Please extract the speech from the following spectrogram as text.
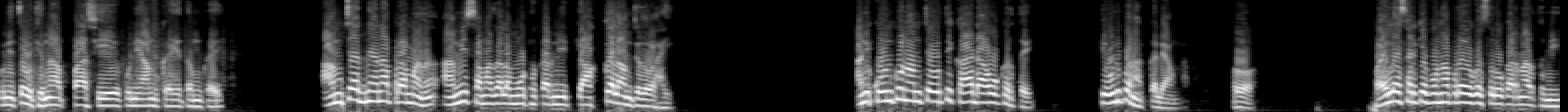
कुणी चौथी ना पास ये कुणी अमक आहे तमक आहे. आमच्या ज्ञानाप्रमाणे आम्ही समाजाला मोठं करणे इतकी अक्कल आमच्याजवळ आहे. आणि कोण कोण आमच्यावरती काय डाव करतय तेवढी पण अक्कल आहे आम्हाला. हो. पहिल्यासारखे पुन्हा प्रयोग सुरू करणार तुम्ही?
